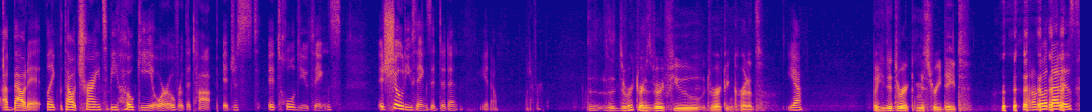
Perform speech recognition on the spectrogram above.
about it. Like without trying to be hokey or over the top. It just it told you things it showed you things it didn't you know The, the director has very few directing credits, yeah but he did direct Mystery Date i don't know what that is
